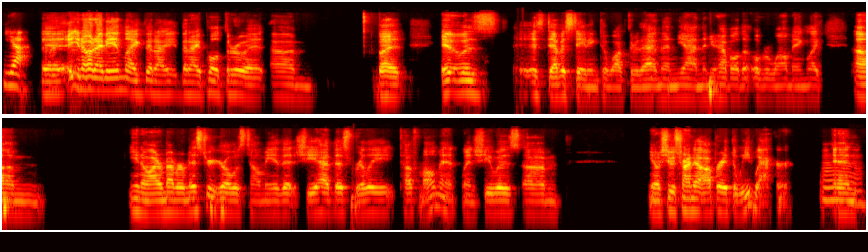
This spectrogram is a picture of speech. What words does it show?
yeah. that you know what i mean? Like that i that i pulled through it um but it was it's devastating to walk through that. And then yeah and then you have all the overwhelming like um you know i remember mystery girl was telling me that she had this really tough moment when she was um you know she was trying to operate the weed whacker. Mm. and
